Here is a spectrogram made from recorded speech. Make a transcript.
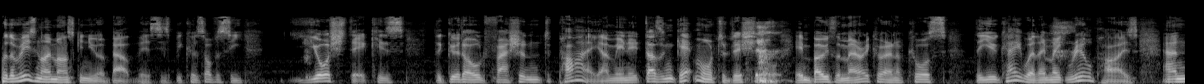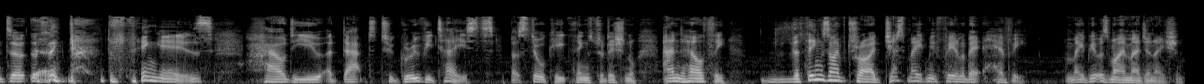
Well, the reason I'm asking you about this is because obviously your shtick is the good old fashioned pie. I mean, it doesn't get more traditional in both America and, of course, the UK, where they make real pies. And uh, the Yeah. thing, the thing is, how do you adapt to groovy tastes but still keep things traditional and healthy? The things I've tried just made me feel a bit heavy. Maybe it was my imagination.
